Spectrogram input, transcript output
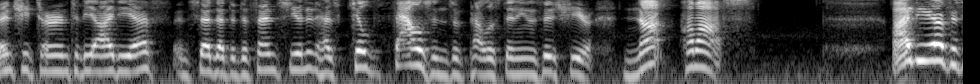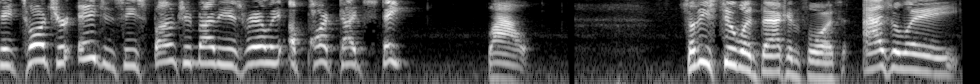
Then she turned to the IDF and said that the defense unit has killed thousands of Palestinians this year, not Hamas. IDF is a torture agency sponsored by the Israeli apartheid state. Wow. So these two went back and forth. Azoulay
